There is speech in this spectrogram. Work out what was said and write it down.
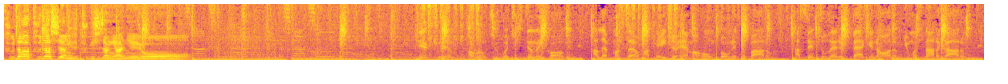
투자 투자 시장이지 투기 시장이 아니에요. But you still ain't calling. I left my cell, my pager, and my home phone at the bottom. I sent two letters back in autumn, you must not have got them.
